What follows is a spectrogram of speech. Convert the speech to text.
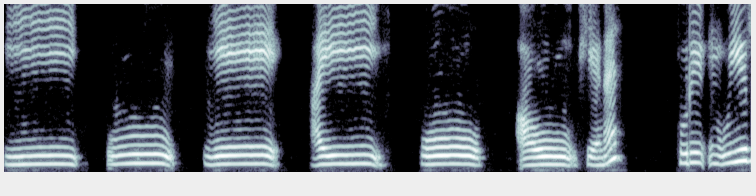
ஈ ஊ ஏ ஐ ஓ ஔ என குறி உயிர்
